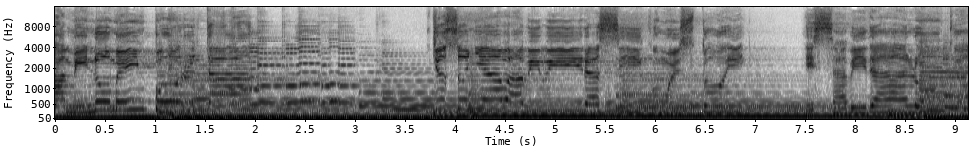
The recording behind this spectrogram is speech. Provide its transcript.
a mí no me importa. Yo soñaba vivir así como estoy, esa vida loca.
